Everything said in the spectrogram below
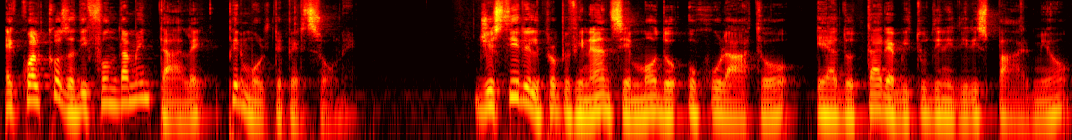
è qualcosa di fondamentale per molte persone. Gestire le proprie finanze in modo oculato e adottare abitudini di risparmio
